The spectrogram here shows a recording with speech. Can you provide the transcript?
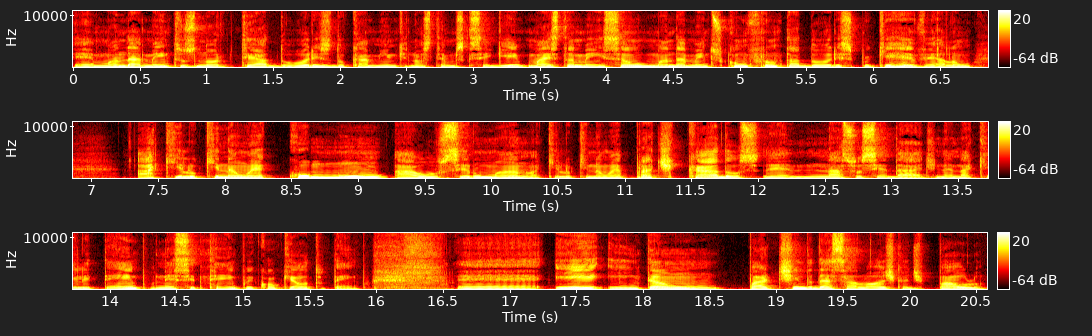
é, mandamentos norteadores do caminho que nós temos que seguir, mas também são mandamentos confrontadores, porque revelam aquilo que não é comum ao ser humano, aquilo que não é praticado é, na sociedade, né? naquele tempo, nesse tempo e qualquer outro tempo. É, e então, partindo dessa lógica de Paulo,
